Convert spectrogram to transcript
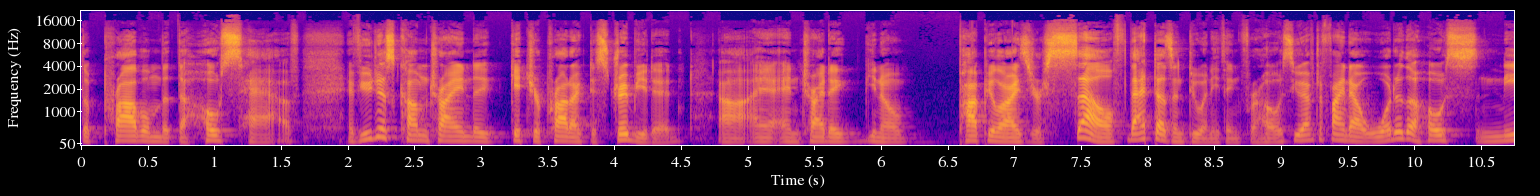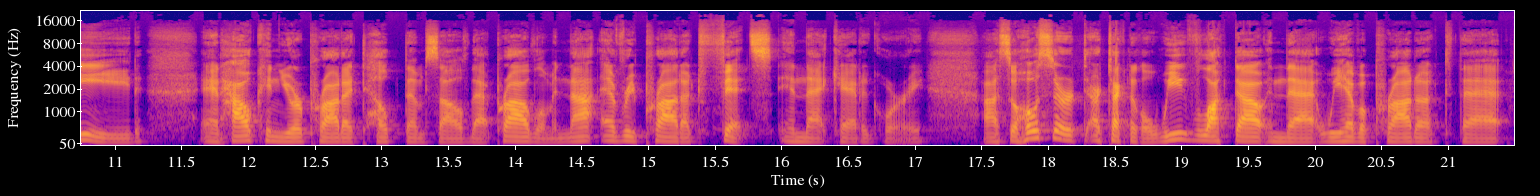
the problem that the hosts have. If you just come trying to get your product distributed uh, and, and try to, you know, popularize yourself, that doesn't do anything for hosts. You have to find out what do the hosts need and how can your product help them solve that problem. And not every product fits in that category. Uh, so hosts are, are technical. We've lucked out in that we have a product that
